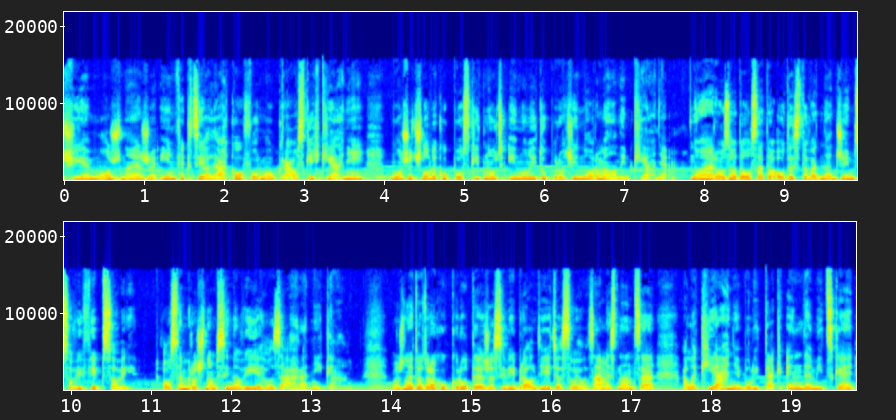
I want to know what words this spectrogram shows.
či je možné, že infekcia ľahkou formou krávských kiahní môže človeku poskytnúť imunitu proti normálnym kiahňam. No a rozhodol sa to otestovať na Jamesovi Phippsovi, 8-ročnom synovi jeho záhradníka. Možno je to trochu kruté, že si vybral dieťa svojho zamestnanca, ale kiahne boli tak endemické,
